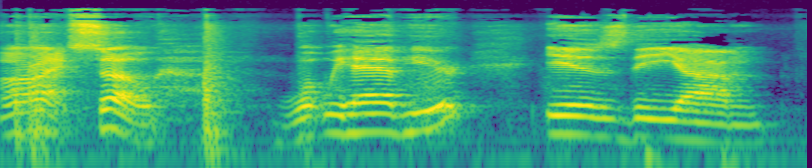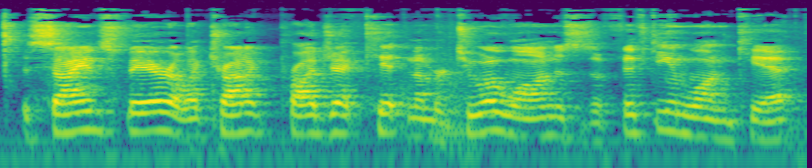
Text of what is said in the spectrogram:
All right, so what we have here is the um, Science Fair Electronic Project Kit number 201. This is a 50 in 1 kit.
